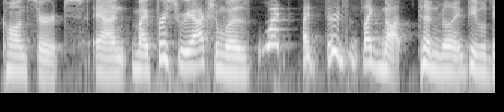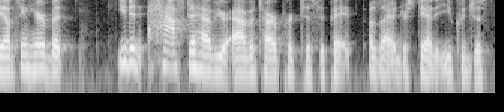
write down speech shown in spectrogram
concert, and my first reaction was, "What? I, there's like not 10 million people dancing here, but you didn't have to have your avatar participate, as I understand it. You could just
